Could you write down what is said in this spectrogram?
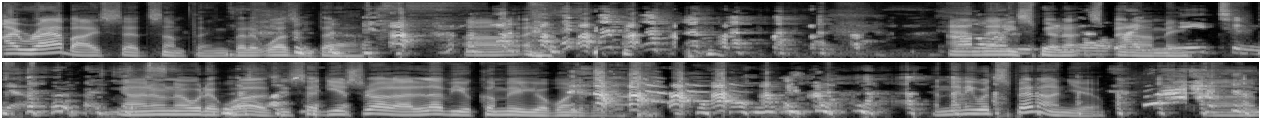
my rabbi said something, but it wasn't that. Uh, and Oh, then I he spit on, spit on me. need to know. I don't know what it was. He said, Yisrael, I love you. Come here. You're wonderful. and then he would spit on you. Um,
